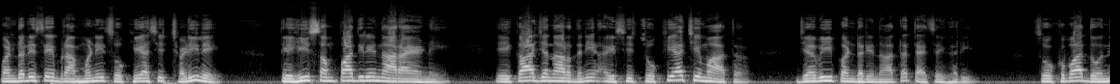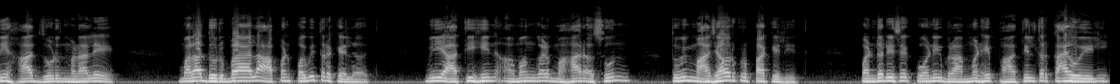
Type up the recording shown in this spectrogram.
पंढरीचे ब्राह्मणी चोखियाशी छडिले तेही संपादिले नारायणे. एका जनार्दनी ऐशी चोखियाची मात जवी पंढरीनाथ त्याचे घरी. चोखबा दोन्ही हात जोडून म्हणाले मला दुर्बळाला आपण पवित्र केलं मी अतिहीन अमंगळ महार असून तुम्ही माझ्यावर कृपा केलीत. पंढरीचे कोणी ब्राह्मण हे पाहतील तर काय होईल?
